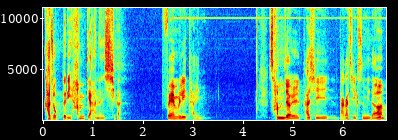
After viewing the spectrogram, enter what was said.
가족들이 함께 하는 시간. 패밀리 타임. 3절 다시 다 같이 읽습니다.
